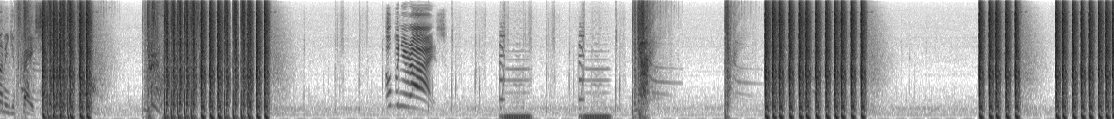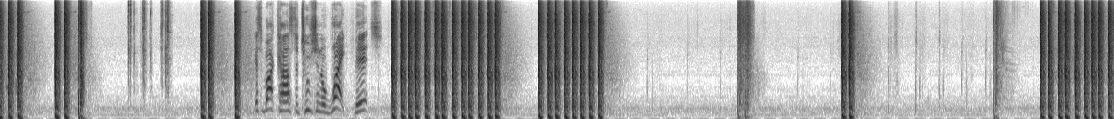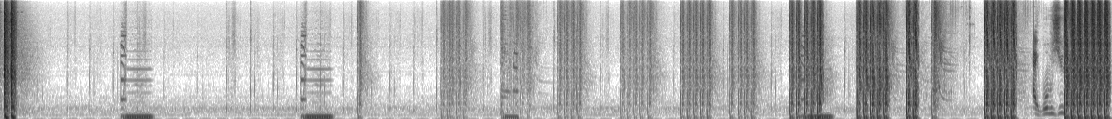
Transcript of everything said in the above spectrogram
Gun in your face. Open your eyes! It's my constitutional right, bitch. Hey, what was you saying?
